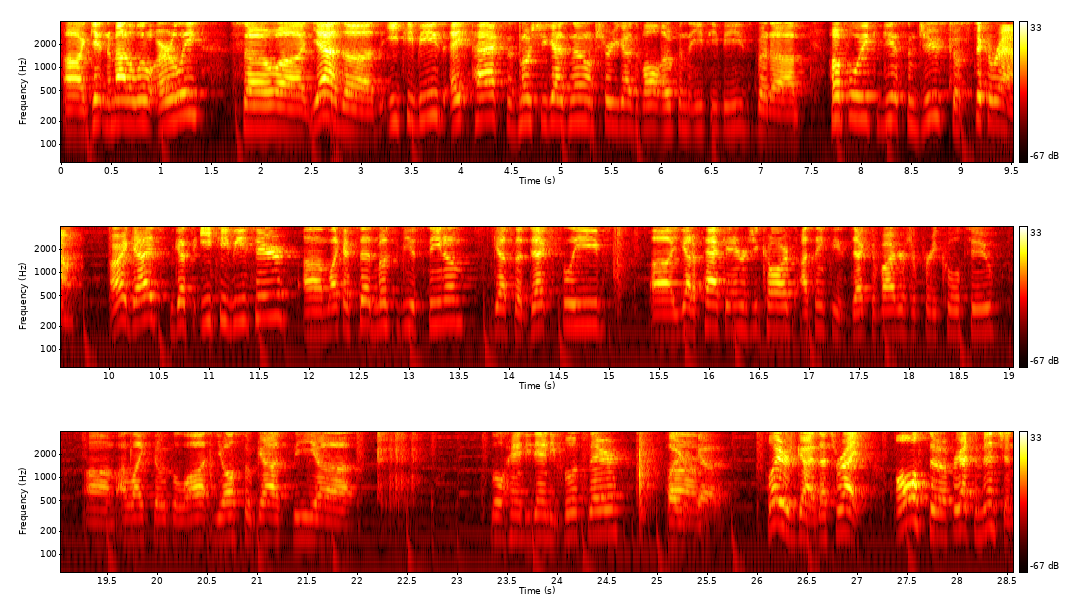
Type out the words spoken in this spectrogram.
Uh, getting them out a little early. So uh, yeah, the, the, ETBs, eight packs, as most of you guys know. I'm sure you guys have all opened the ETBs, but uh, hopefully we can get some juice, so stick around. All right, guys, we got the ETBs here. Um, like I said, most of you have seen them. You got the deck sleeves. Uh, you got a pack of energy cards. I think these deck dividers are pretty cool too. Um, I like those a lot. You also got the uh, little handy dandy book there. Player's um, Guide. Player's Guide, that's right. Also, I forgot to mention,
